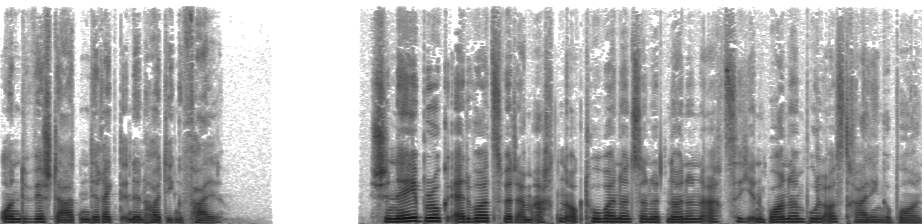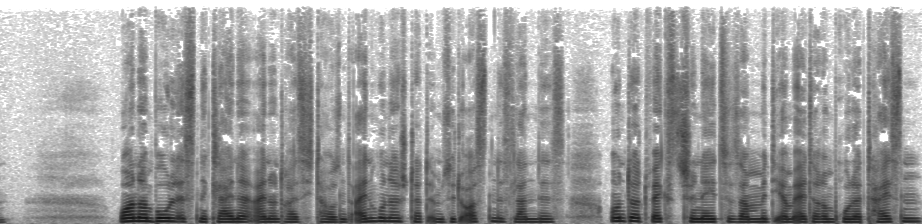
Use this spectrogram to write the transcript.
und wir starten direkt in den heutigen Fall. Sinead Brooke Edwards wird am 8. Oktober 1989 in Warrnambool, Australien geboren. Warrnambool ist eine kleine 31.000 Einwohnerstadt im Südosten des Landes und dort wächst Sinead zusammen mit ihrem älteren Bruder Tyson,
